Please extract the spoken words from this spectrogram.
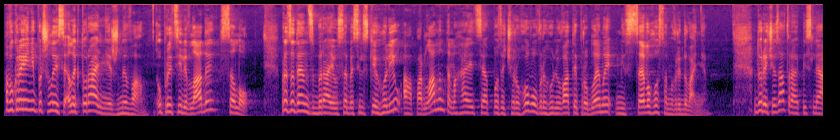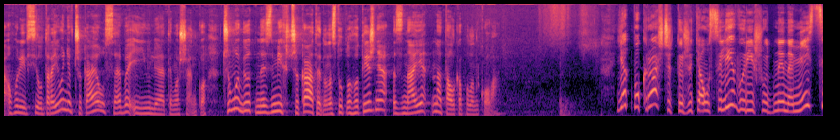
А в Україні почались електоральні жнива. У прицілі влади село. Президент збирає у себе сільських голів, а парламент намагається позачергово врегулювати проблеми місцевого самоврядування. До речі, завтра після голів сіл та районів чекає у себе і Юлія Тимошенко. Чому бют не зміг чекати до наступного тижня, знає Наталка Поленкова. Як покращити життя у селі, вирішують не на місці,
